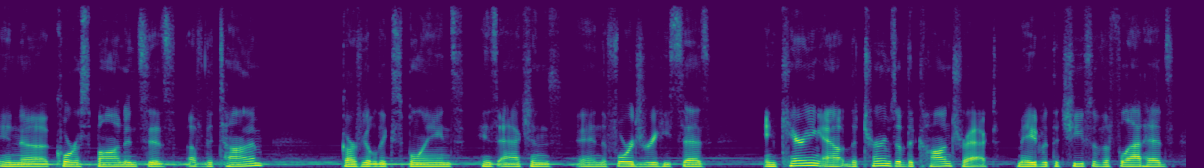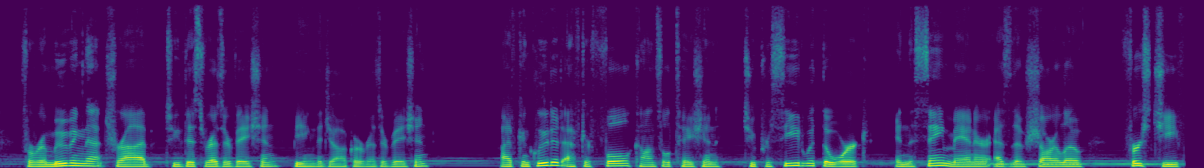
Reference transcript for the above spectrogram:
In uh, correspondences of the time, Garfield explains his actions and the forgery. He says, In carrying out the terms of the contract made with the chiefs of the Flatheads for removing that tribe to this reservation, being the Jocko Reservation, I have concluded after full consultation to proceed with the work in the same manner as though Charlot, first chief,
